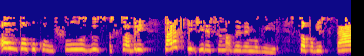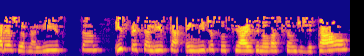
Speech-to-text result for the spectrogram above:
ou um pouco confusos sobre para que direção nós devemos ir. Sou publicitária, jornalista, especialista em mídias sociais e inovação digital.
